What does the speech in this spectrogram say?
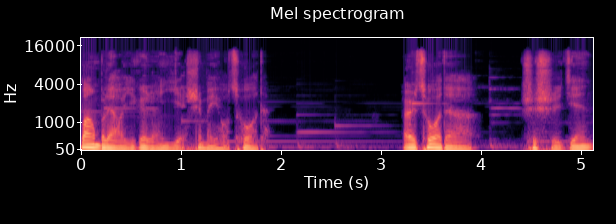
忘不了一个人也是没有错的。而错的是时间，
